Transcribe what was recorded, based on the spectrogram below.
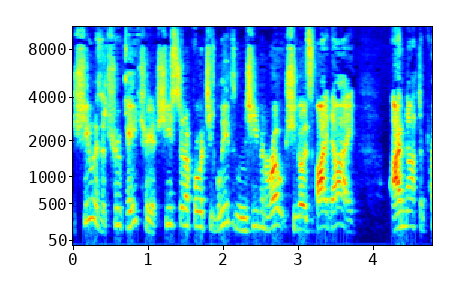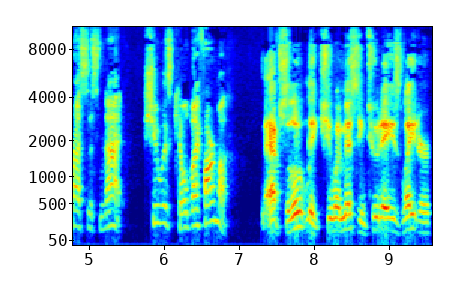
She was a true patriot. She stood up for what she believes in. And she even wrote, she goes, if I die, I'm not depressed, this and that. She was killed by pharma. Absolutely. She went missing two days later.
